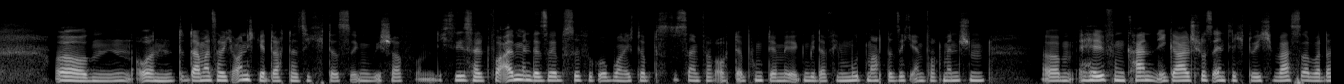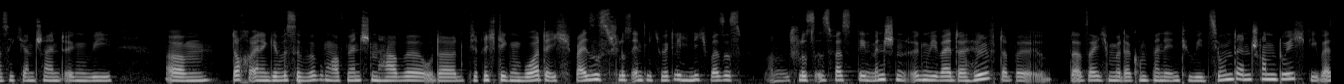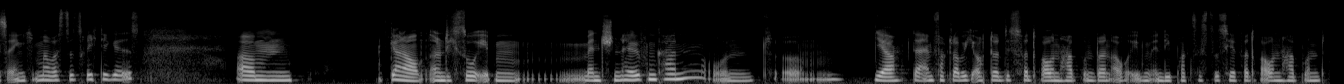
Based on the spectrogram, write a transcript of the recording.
Ähm, und damals habe ich auch nicht gedacht, dass ich das irgendwie schaffe. Und ich sehe es halt vor allem in der Selbsthilfegruppe. Und ich glaube, das ist einfach auch der Punkt, der mir irgendwie da viel Mut macht, dass ich einfach Menschen ähm, helfen kann, egal schlussendlich durch was, aber dass ich anscheinend irgendwie ähm, doch eine gewisse Wirkung auf Menschen habe oder die richtigen Worte. Ich weiß es schlussendlich wirklich nicht, was es am Schluss ist, was den Menschen irgendwie weiterhilft. Aber da sage ich immer, da kommt meine Intuition dann schon durch. Die weiß eigentlich immer, was das Richtige ist. Ähm, Genau, und ich so eben Menschen helfen kann und ähm, ja, da einfach, glaube ich, auch da das Vertrauen habe und dann auch eben in die Praxis das hier Vertrauen habe und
